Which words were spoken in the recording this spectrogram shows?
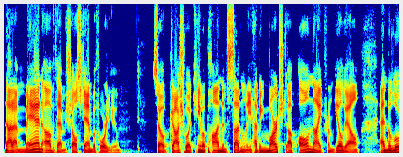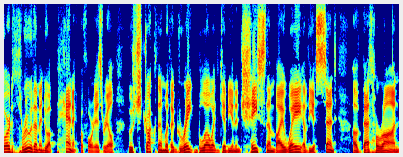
Not a man of them shall stand before you. So Joshua came upon them suddenly, having marched up all night from Gilgal, and the Lord threw them into a panic before Israel, who struck them with a great blow at Gibeon and chased them by way of the ascent of Beth Horon,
